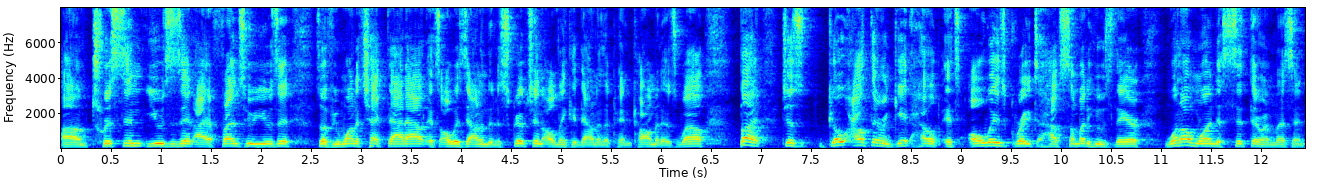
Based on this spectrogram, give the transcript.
Um, Tristan uses it. I have friends who use it. So if you wanna check that out, it's always down in the description. I'll link it down in the pinned comment as well. But just go out there and get help. It's always great to have somebody who's there one-on-one -on -one to sit there and listen.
